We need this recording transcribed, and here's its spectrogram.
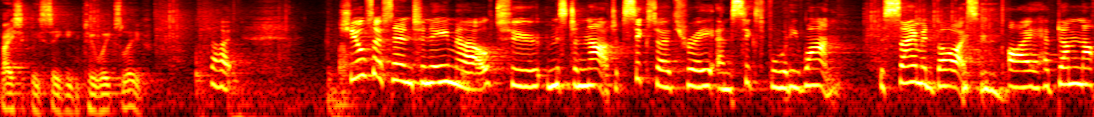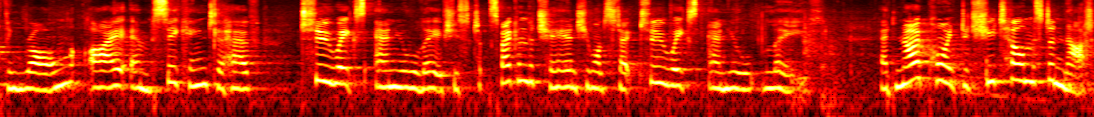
basically seeking two weeks' leave. Right. She also sent an email to Mr Nutt at 6.03 and 6.41. The same advice. I have done nothing wrong. I am seeking to have two weeks annual leave. She's spoken to the chair and she wants to take two weeks annual leave. At no point did she tell Mr Nutt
